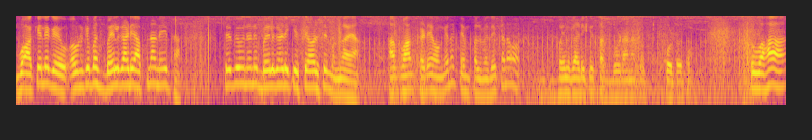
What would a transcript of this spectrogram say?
वो अकेले गए और उनके पास बैलगाड़ी अपना नहीं था, फिर भी उन्होंने बैलगाड़ी किसी और से मंगाया। आप वहाँ खड़े होंगे ना टेंपल में, देखा ना बैलगाड़ी के साथ बोडाना का फ़ोटो था। तो वहाँ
